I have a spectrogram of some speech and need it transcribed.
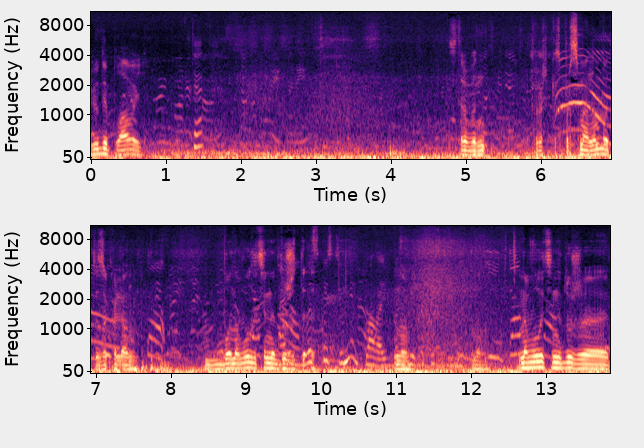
Люди плавають. Так. Треба трошки спортсменом бути закаленим. Бо на вулиці не дуже. Без костюмів плавають, Ну. Ну. На вулиці не дуже На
